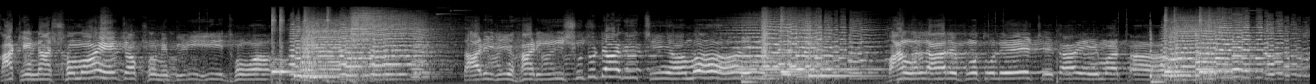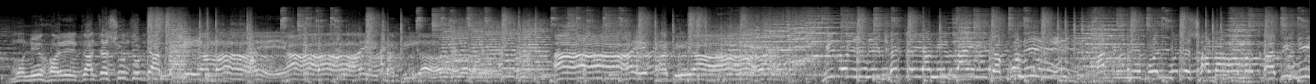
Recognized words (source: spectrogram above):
কাটে না সময় যখন বিড়ি ধোঁয়া। তারির হাড়ি শুধু ডাকছে আমায়। বাংলার বোতলে ঠেকায় মাথা। মনে হয় গাঁজা শুধু ডাকছে আমায়। আয় খাবিয়া আয়। খাবিয়া হিরোইন খেতে আমি যাই যখনই। বলতে সালাম খাবিনি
